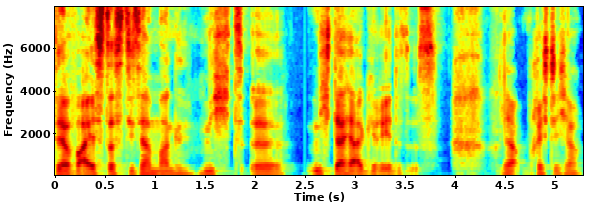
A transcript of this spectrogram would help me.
der weiß, dass dieser Mangel nicht, äh, nicht dahergeredet ist. Ja, richtig, ja.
